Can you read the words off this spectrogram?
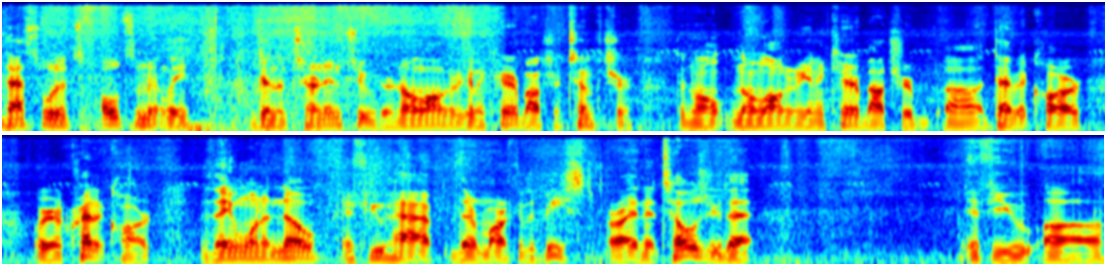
that's what it's ultimately going to turn into. They're no longer going to care about your temperature. They're no, no longer going to care about your uh, debit card or your credit card. They want to know if you have their mark of the beast. All right. And it tells you that if you uh,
